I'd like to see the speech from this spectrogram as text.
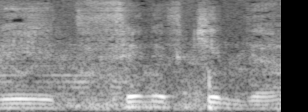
ve senin fikrin de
